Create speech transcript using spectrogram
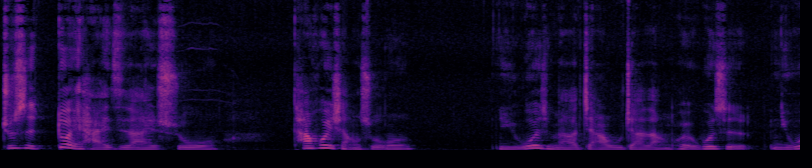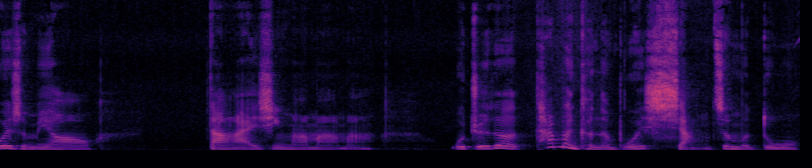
就是对孩子来说，他会想说：你为什么要加入家长会，或是你为什么要当爱心妈妈吗？我觉得他们可能不会想这么多，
